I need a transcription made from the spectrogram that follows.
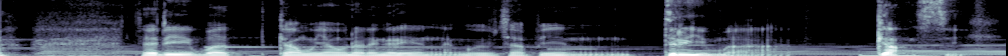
jadi buat kamu yang udah dengerin gue ucapin terima kasih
